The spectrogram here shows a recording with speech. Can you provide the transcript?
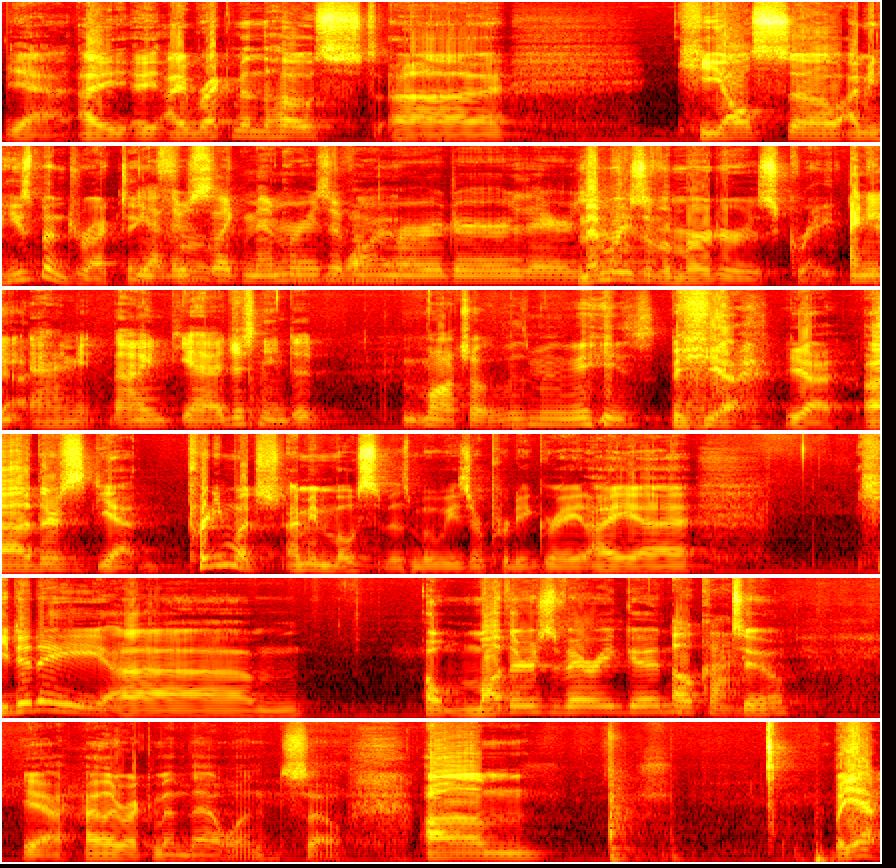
yeah, I, I I recommend the host. Uh, he also, I mean, he's been directing. Yeah, there's like Memories of a. Murder. There's Memories uh, of a Murder is great. I need. yeah. I need. I yeah. I just need to watch all of his movies. Yeah, yeah. Uh, there's yeah, pretty much. I mean, most of his movies are pretty great. I uh, he did a um, oh, Mother's very good. Okay. Too. Yeah, highly recommend that one. So, um, but yeah.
